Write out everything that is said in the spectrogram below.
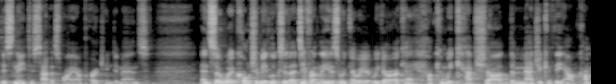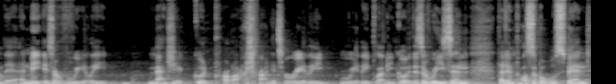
this need to satisfy our protein demands. And so where culture meat looks at that differently is we go, we go, okay, how can we capture the magic of the outcome there? And meat is a really magic good product, right? It's really, really bloody good. There's a reason that Impossible will spend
